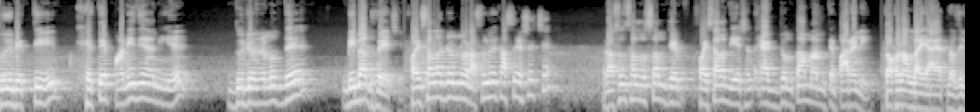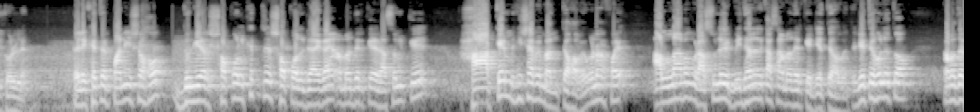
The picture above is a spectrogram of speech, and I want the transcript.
দুই ব্যক্তি খেতে পানি দেয়া নিয়ে দুজনের মধ্যে বিবাদ হয়েছে। ফয়সালার জন্য রাসুলের কাছে এসেছে। রাসুল সাল্লাম যে ফয়সালা দিয়েছেন, একজন তা মানতে পারেনি। তখন আল্লাহ আয়াত নাজিল করলেন। তাহলে ক্ষেতের পানি সহ দুনিয়ার সকল ক্ষেত্রে সকল জায়গায় আমাদেরকে রাসুলকে হাকেম হিসাবে মানতে হবে। ওনার আল্লাহ এবং রাসুলের বিধানের কাছে আমাদেরকে যেতে হবে। তো যেতে হলে তো আমাদের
